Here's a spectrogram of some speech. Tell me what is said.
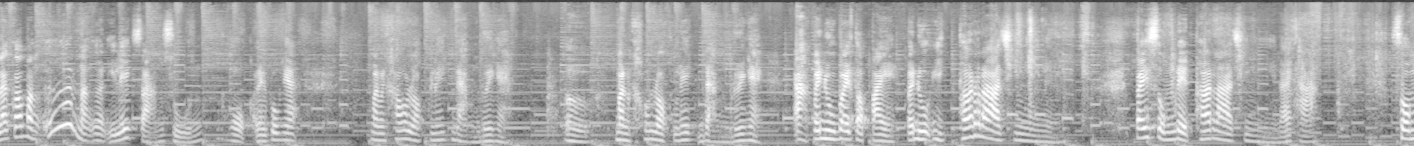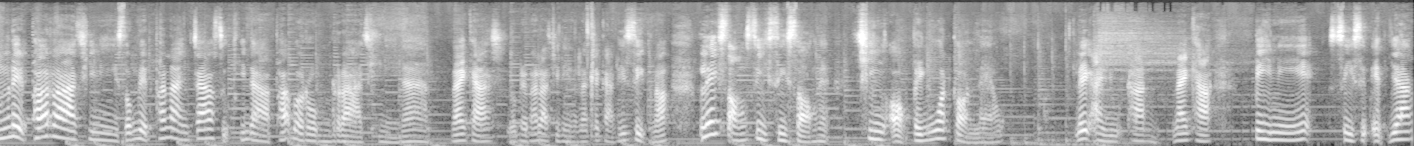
แล้วก็บังเอิญบังเอิญอีเลข 306 อะไรพวกเนี้ย มันเข้าล็อกเลขดังด้วยไง เออ มันเข้าล็อกเลขดังด้วยไง อะ ไปดูใบต่อไป ไปดูอีกพระราชินีหนึ่ง ไปสมเด็จพระราชินีนะคะ สมเด็จพระราชินี สมเด็จพระนางเจ้าสุธิดาพระบรมราชินีนาถนะคะสมเด็จพระราชินีในรัชกาลที่ 10 เนาะ เลข 2442 เนี่ย ชิงออกไปงวดก่อนแล้ว เลขอายุท่านนะคะ ปีนี้ 41 ย่าง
